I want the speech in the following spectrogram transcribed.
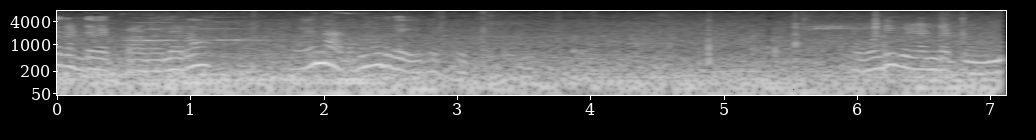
വെയിലൊക്കെ കണ്ട് വെപ്രാണോ അല്ലേടാ ഞാൻ നടന്നോട് വൈകിട്ട് ഓടി വീഴണ്ടട്ടോ ടോണി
